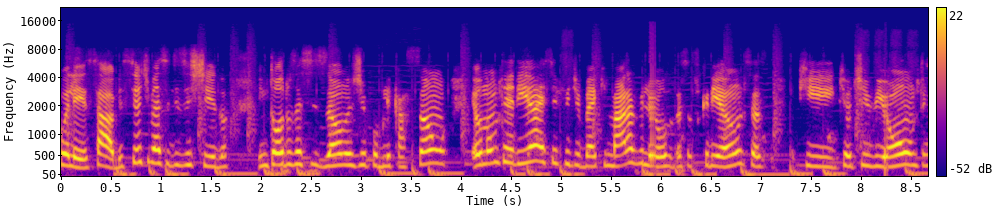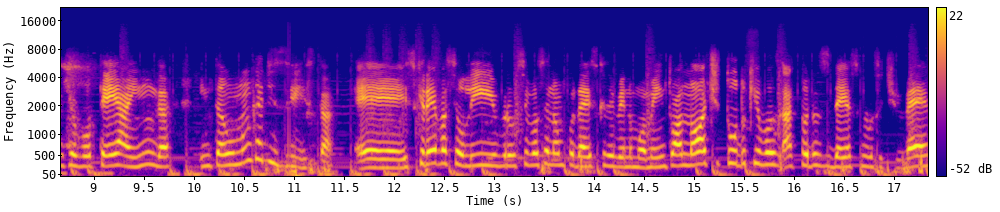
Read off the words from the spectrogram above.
escolher, sabe? Se eu tivesse desistido em todos esses anos de publicação, eu não teria esse feedback maravilhoso dessas crianças que, que eu tive ontem, que eu vou ter ainda. Então, nunca desista. É, escreva seu livro. Se você não puder escrever no momento, anote tudo que você, todas as ideias que você tiver.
